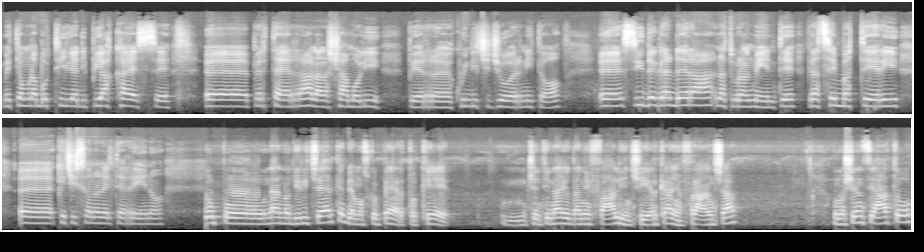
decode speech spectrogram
mettiamo una bottiglia di PHS eh, per terra, la lasciamo lì per 15 giorni, to, eh, si degraderà naturalmente grazie ai batteri eh, che ci sono nel terreno. Dopo un anno di ricerche abbiamo scoperto che un centinaio d'anni fa all'incirca in Francia uno scienziato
